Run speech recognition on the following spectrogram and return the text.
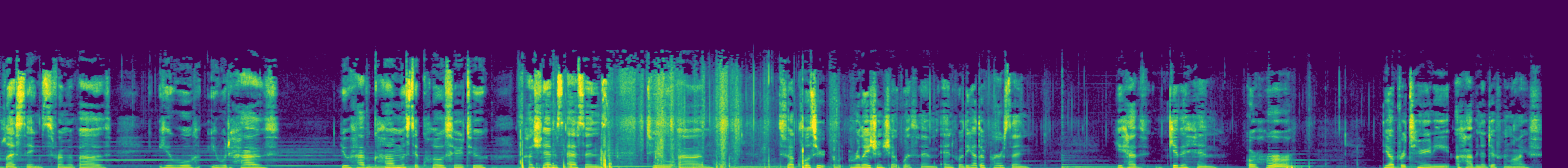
blessings from above. You will you would have you have come a step closer to Hashem's essence to um, to a closer relationship with him. And for the other person you have given him or her the opportunity of having a different life,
